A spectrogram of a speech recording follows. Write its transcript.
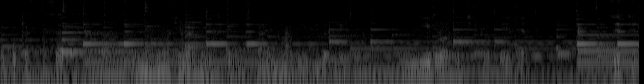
épocas pasadas, la información la tienes que buscar en una biblioteca, en libros, enciclopedias, etc.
